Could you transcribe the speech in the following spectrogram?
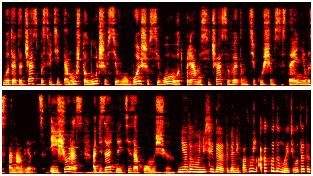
Вот этот час посвятить тому, что лучше всего, больше всего вот прямо сейчас в этом текущем состоянии восстанавливается. И еще раз обязательно идти за помощью. Я думаю, не всегда это для них возможно. А как вы думаете, вот эта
